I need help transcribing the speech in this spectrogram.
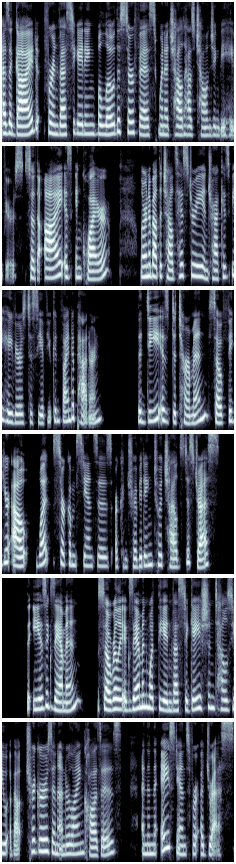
as a guide for investigating below the surface when a child has challenging behaviors. So the I is inquire, learn about the child's history and track his behaviors to see if you can find a pattern. The D is determine, so figure out what circumstances are contributing to a child's distress. The E is examine, so really examine what the investigation tells you about triggers and underlying causes. And then the A stands for address.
